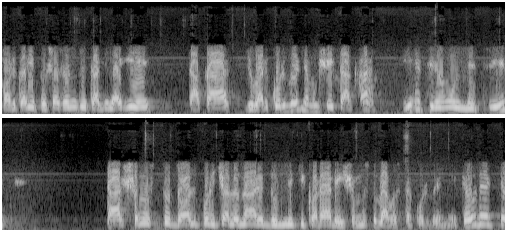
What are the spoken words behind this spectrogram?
সরকারি প্রশাসনকে কাজে লাগিয়ে টাকা জোগাড় করবেন এবং সেই টাকা দিয়ে তৃণমূল নেত্রী তার সমস্ত দল পরিচালনার দুর্নীতি করার এই সমস্ত ব্যবস্থা করবেন। এটা ওদের একটা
